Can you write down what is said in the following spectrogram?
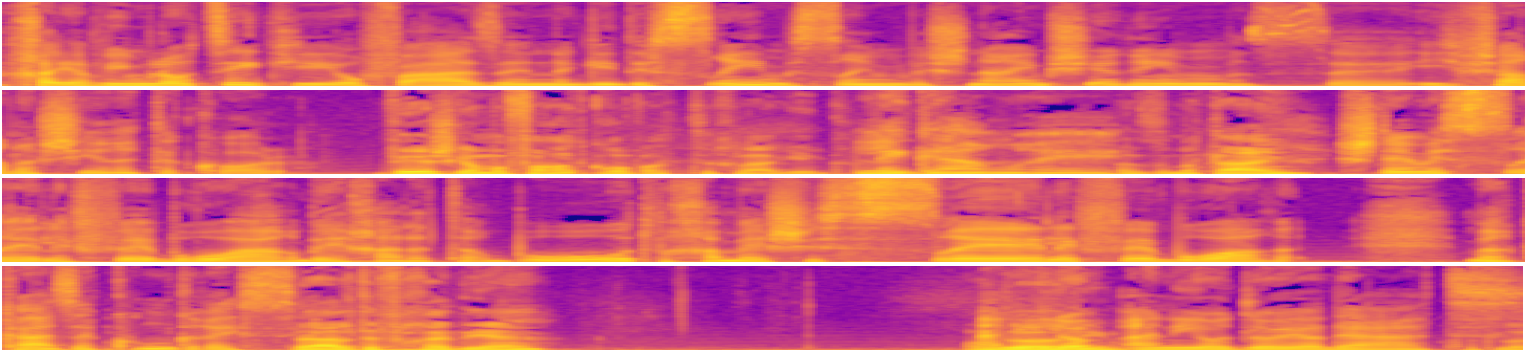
חייבים להוציא, כי הופעה זה נגיד 20, 22 שירים, אז אה, אי אפשר לשיר את הכל. ויש גם הופעות קרובות, צריך להגיד. לגמרי. אז מתי? 12 לפברואר בהיכל התרבות, ו-15 לפברואר מרכז הקונגרס. ואל תפחד יהיה? עוד אני לא יודעים. אני עוד לא יודעת, לא.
